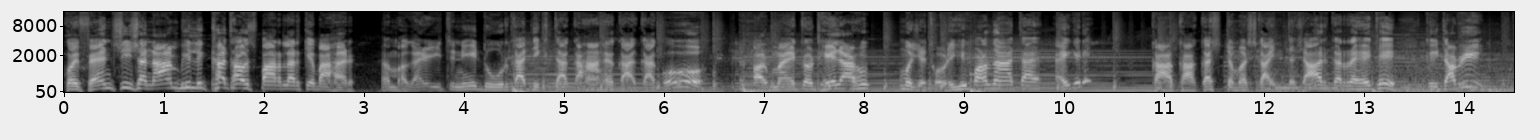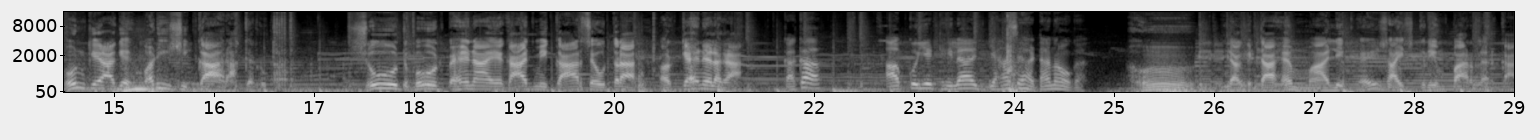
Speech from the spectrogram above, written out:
कोई फैंसी सा नाम भी लिखा था उस पार्लर के बाहर। मगर इतनी दूर का दिखता कहाँ है काका को? और मैं तो ठेला हूँ मुझे थोड़ी ही पढ़ना आता है, है कि नहीं? काका कस्टमर्स का इंतज़ार कर रहे थे कि तभी उनके आगे बड़ी सी कार आकर रुकी। सूट बूट पहना एक आदमी कार से उतरा और कहने लगा काका आपको ये ठेला यहाँ से हटाना होगा। लगता है मालिक है इस आइसक्रीम पार्लर का।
